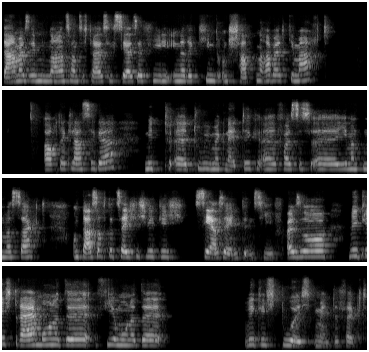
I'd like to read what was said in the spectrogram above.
damals eben mit 29, 30 sehr, sehr viel innere Kind- und Schattenarbeit gemacht. Auch der Klassiker mit äh, To Be Magnetic, äh, falls das äh, jemandem was sagt. Und das auch tatsächlich wirklich sehr, sehr intensiv. Also wirklich drei Monate, vier Monate wirklich durch im Endeffekt.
